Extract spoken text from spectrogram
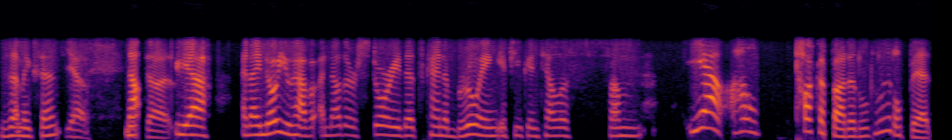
Does that make sense? Yes. Now, it does. Yeah. And I know you have another story that's kind of brewing. If you can tell us some. Yeah, I'll talk about it a little bit.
